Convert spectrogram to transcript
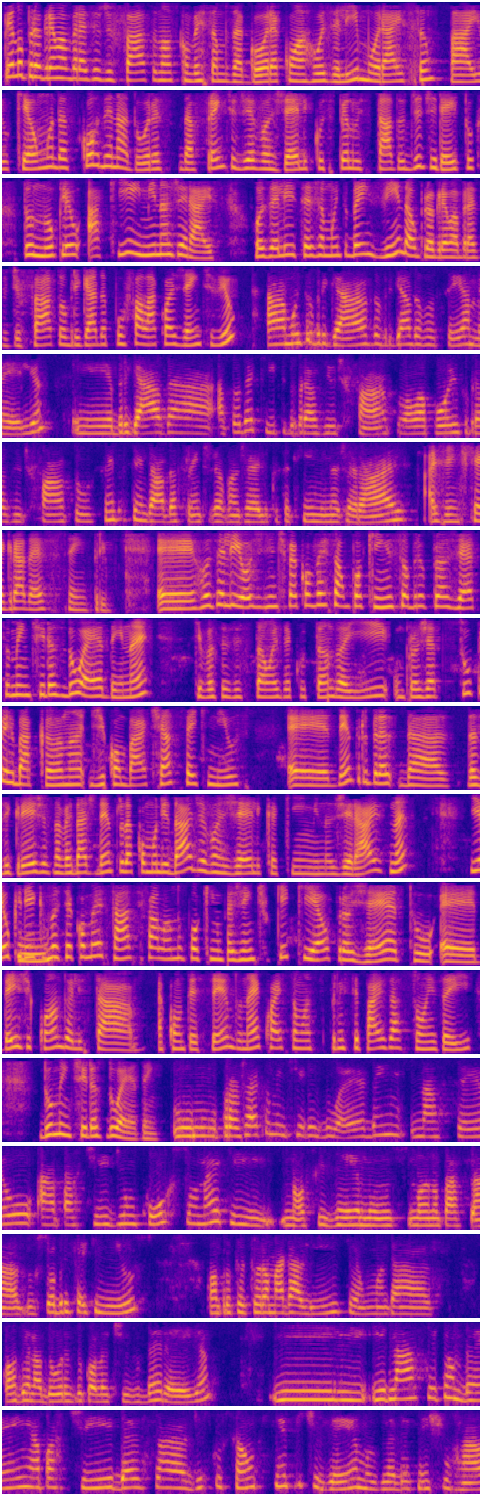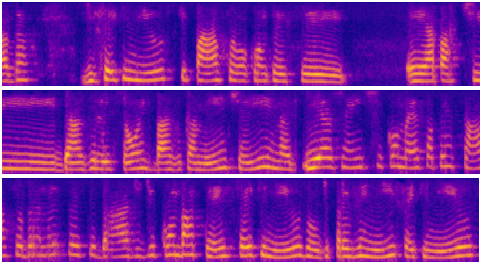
Pelo programa Brasil de Fato, nós conversamos agora com a Roseli Moraes Sampaio, que é uma das coordenadoras da Frente de Evangélicos pelo Estado de Direito do Núcleo aqui em Minas Gerais. Roseli, seja muito bem-vinda ao programa Brasil de Fato. Obrigada por falar com a gente, viu? Ah, muito obrigada. Obrigada a você, Amélia. E obrigada a toda a equipe do Brasil de Fato, ao apoio que o Brasil de Fato sempre tem dado à frente de evangélicos aqui em Minas Gerais. A gente que agradece sempre. É, Roseli, hoje a gente vai conversar um pouquinho sobre o projeto Mentiras do Éden, né? Que vocês estão executando aí, um projeto super bacana de combate às fake news é, dentro da, das igrejas, na verdade, dentro da comunidade evangélica aqui em Minas Gerais, né? E eu queria Sim. que você começasse falando um pouquinho para a gente o que, que é o projeto, é, desde quando ele está acontecendo, né? Quais são as principais ações aí do Mentiras do Éden? O projeto Mentiras do Éden nasceu a partir de um curso, né, que nós fizemos no ano passado sobre fake news com a professora Magali, que é uma das coordenadoras do coletivo Bereia. E, e, nasce também a partir dessa discussão que sempre tivemos, né, dessa enxurrada de fake news que passam a acontecer é, a partir das eleições, basicamente, aí, né, e a gente começa a pensar sobre a necessidade de combater fake news ou de prevenir fake news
